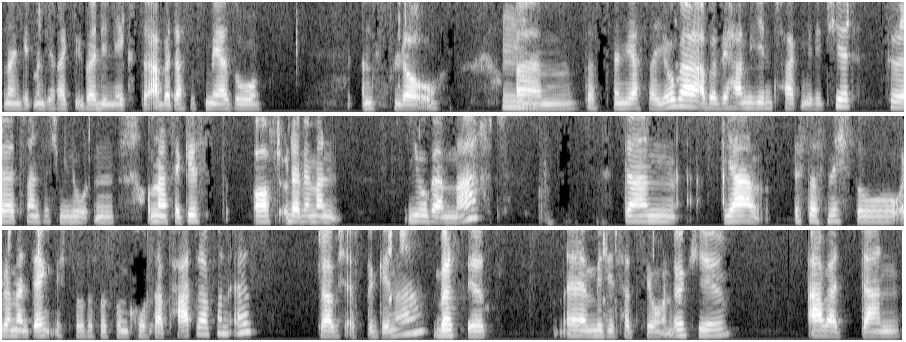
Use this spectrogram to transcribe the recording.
und dann geht man direkt über die nächste. Aber das ist mehr so ein Flow. Mhm. Ähm, das ist Vinyasa Yoga, aber wir haben jeden Tag meditiert für 20 Minuten und man vergisst oft, oder wenn man Yoga macht, dann ja, ist das nicht so, oder man denkt nicht so, dass es so ein großer Part davon ist, glaube ich, als Beginner. Was jetzt? Äh, Meditation. Okay. Aber dann,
